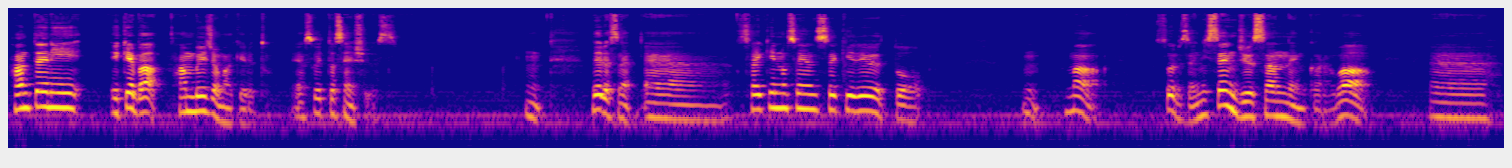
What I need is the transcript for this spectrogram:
判定に行けば半分以上負けると、え、そういった選手です、うん、でですね、えー、最近の戦績でいうと、うん、まあそうですね。2013年からは、えー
